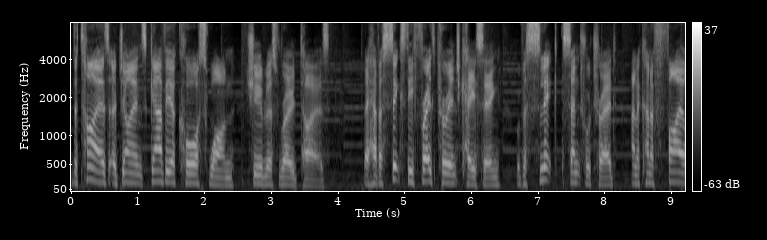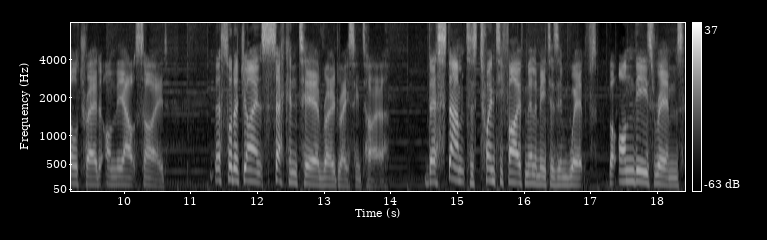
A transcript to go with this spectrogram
The tyres are Giant's Gavia Course 1 tubeless road tyres. They have a 60 threads per inch casing with a slick central tread and a kind of file tread on the outside. They're sort of giant second tier road racing tyre. They're stamped as 25 millimeters in width, but on these rims,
